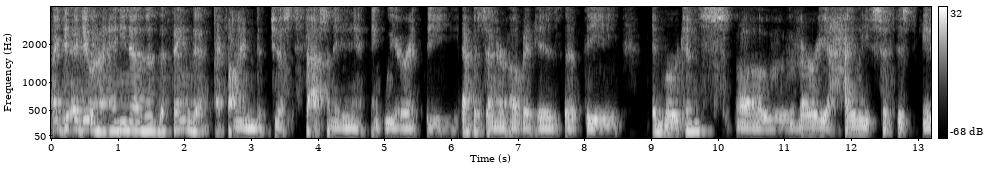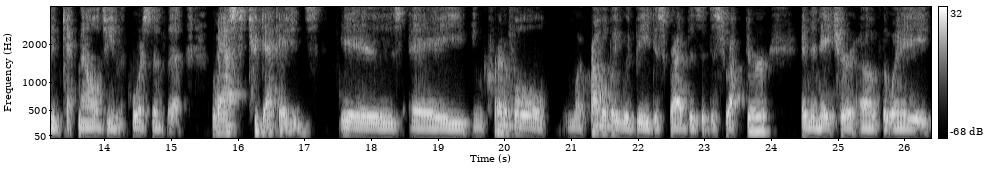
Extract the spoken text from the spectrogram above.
I do, I do, and, and you know the the thing that I find just fascinating. I think we are at the epicenter of it is that the emergence of very highly sophisticated technology in the course of the last two decades is a incredible what probably would be described as a disruptor in the nature of the way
